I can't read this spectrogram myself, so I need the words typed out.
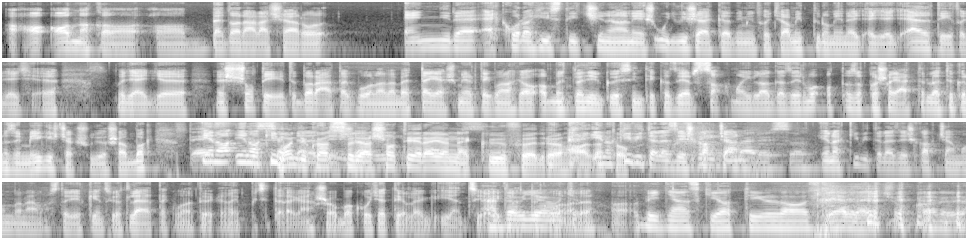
a, annak a, a bedarálásáról ennyire ekkora hisztit csinálni, és úgy viselkedni, mint hogyha, mit tudom én, egy, egy, egy eltét, vagy egy, vagy egy sotét daráltak volna be teljes mértékben, amit legyünk őszinték, azért szakmailag azért ott azok a saját területükön azért mégiscsak súlyosabbak. Én a, én a Mondjuk azt, hogy a sotére jönnek külföldről én a hallgatók. kivitelezés kapcsán, én a kivitelezés kapcsán mondanám azt egyébként, hogy ott lehettek volna tényleg egy picit elegánsabbak, hogyha tényleg ilyen céljaik Hát de ugye, volna. hogy De. a Vignyánszki Attila az sokkal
